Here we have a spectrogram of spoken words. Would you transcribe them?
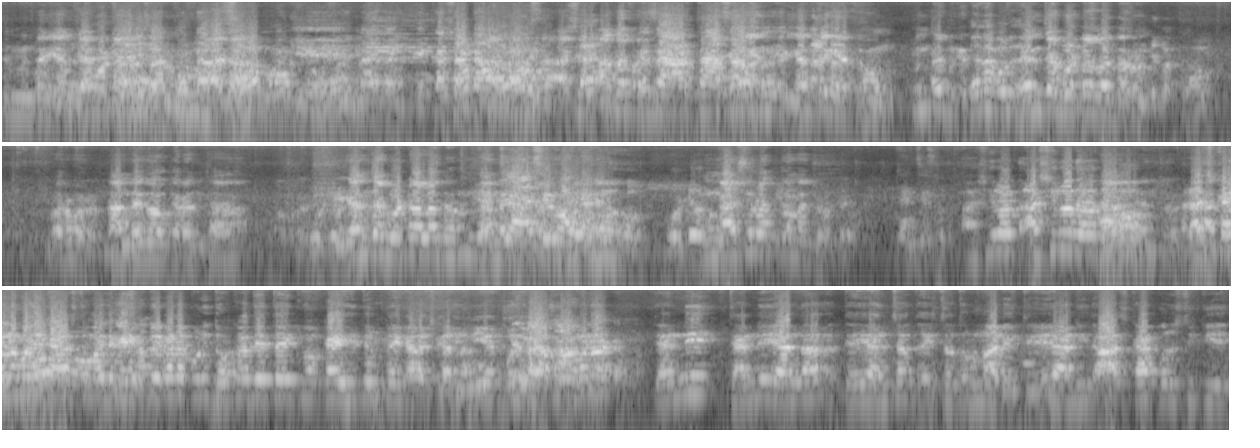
ते म्हणतात यांच्या बोटाला धरून. बोटाला आता धरून हा म्हणजे प्रश्न नाही नाही एका होता. ताटाला ऐका, माझा प्रश्न त्याचा अर्थ असा यांचं- एका यांचं घ्या ताटात तुम्ही. तुमचं घ्या. त्याला बोलू द्या. यांच्या बोटाला धरून हो. बरोबर यांच्या बोटाला धरून यांचे आशीर्वाद आहे. हो, हो. मग आशीर्वाद कोणाचे होते. आशीर्वाद आशीर्वाद होता हा, हो राजकारणामध्ये काय असतं माहिती का? हो, एकमेकाला कोणी धोका देत आहे किंवा काही हे देत नाही का राजकारणात? काय? त्यांनी त्यांनी यांना ते यांच्या ह्याचं धरून आले होते. आणि आज काय परिस्थिती आहे?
